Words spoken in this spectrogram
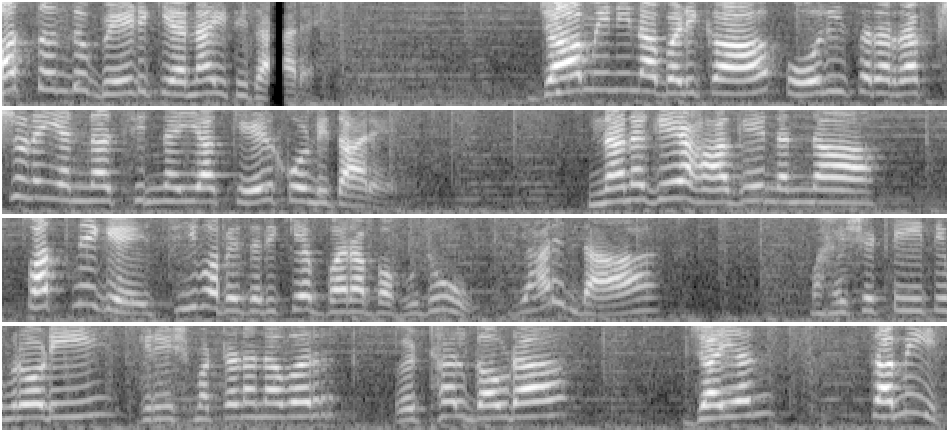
ಮತ್ತೊಂದು ಬೇಡಿಕೆಯನ್ನ ಇಟ್ಟಿದ್ದಾರೆ. ಜಾಮೀನಿನ ಬಳಿಕ ಪೊಲೀಸರ ರಕ್ಷಣೆಯನ್ನ ಚಿನ್ನಯ್ಯ ಕೇಳ್ಕೊಂಡಿದ್ದಾರೆ. ನನಗೆ ಹಾಗೆ ನನ್ನ ಪತ್ನಿಗೆ ಜೀವ ಬೆದರಿಕೆ ಬರಬಹುದು. ಯಾರಿಂದ? ಮಹೇಶ್ ಶೆಟ್ಟಿ, ತಿಮ್ರೋಡಿ, ಗಿರೀಶ್ ಮಟ್ಟಣ್ಣನವರ್ ವಿಠಲ್ ಗೌಡ, ಜಯಂತ್, ಸಮೀರ್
